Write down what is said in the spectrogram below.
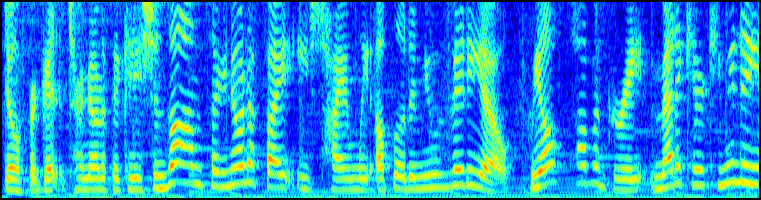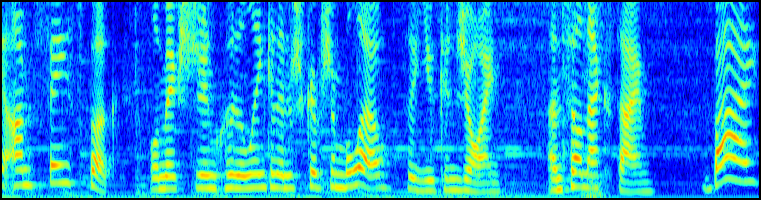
Don't forget to turn notifications on so you're notified each time we upload a new video. We also have a great Medicare community on Facebook. We'll make sure to include a link in the description below so you can join. Until next time, bye!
